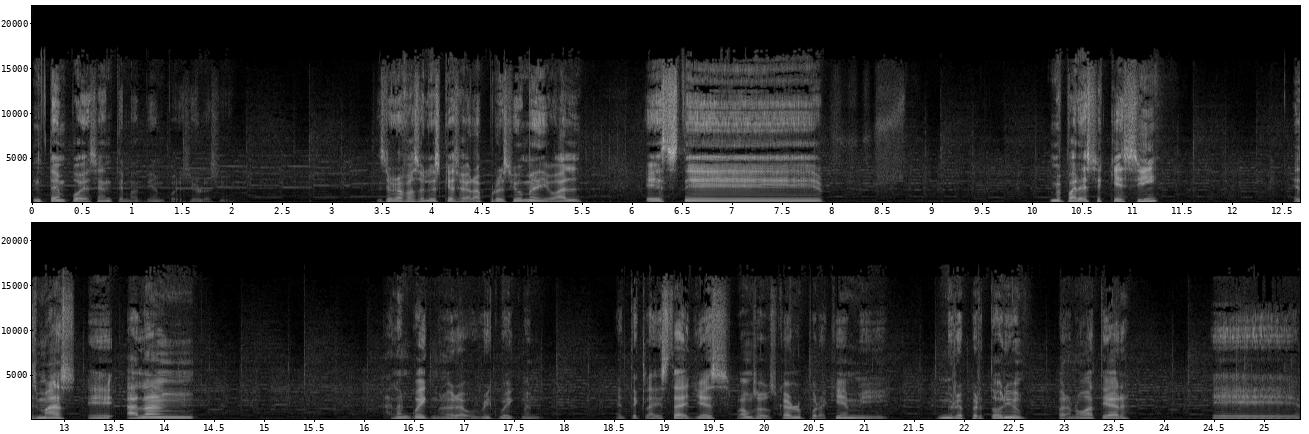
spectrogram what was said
un tempo decente más bien, por decirlo así. Dice Rafa Solís que se hará progresivo medieval. Este. Me parece que sí. Es más, eh, Alan. Alan Wakeman, era, o Rick Wakeman, el tecladista de Yes. Vamos a buscarlo por aquí en mi, en mi repertorio para no batear. Eh,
